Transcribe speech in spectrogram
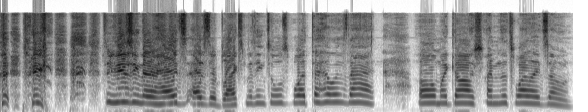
They're, they're using their heads as their blacksmithing tools? What the hell is that? Oh my gosh, I'm in the Twilight Zone.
